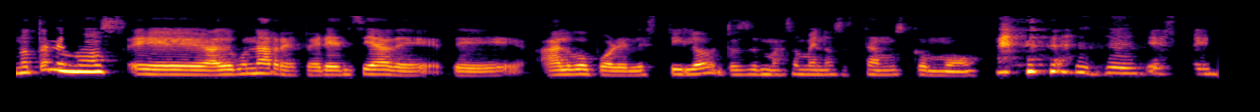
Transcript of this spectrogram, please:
No tenemos eh, alguna referencia de, de, algo por el estilo, entonces más o menos estamos como este,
